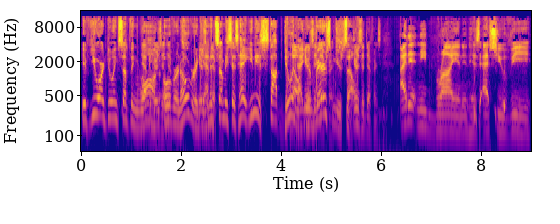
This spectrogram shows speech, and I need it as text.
If you are doing something wrong here's the over and over again, and somebody says, "Hey, you need to stop doing no, that. You're embarrassing difference. yourself." Here's the difference. I didn't need Brian in his SUV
